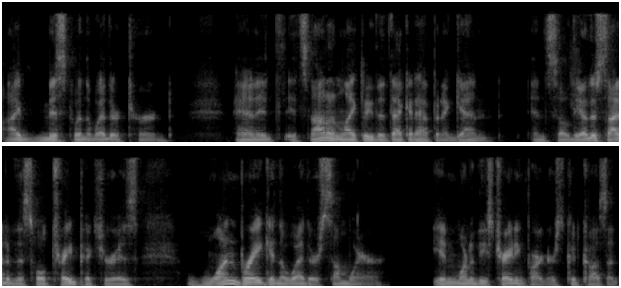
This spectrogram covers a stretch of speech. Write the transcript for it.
I missed when the weather turned, and it's it's not unlikely that that could happen again. And so the other side of this whole trade picture is one break in the weather somewhere in one of these trading partners could cause an,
